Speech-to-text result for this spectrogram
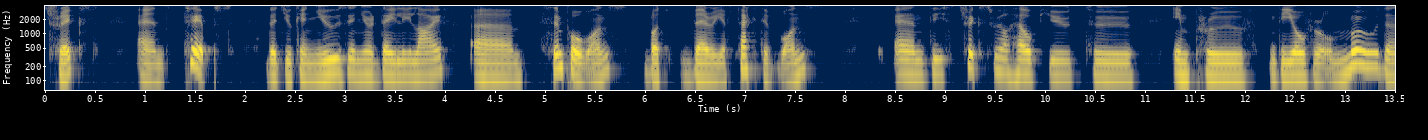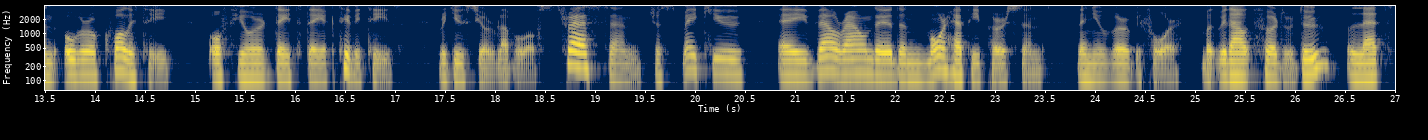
tricks and tips that you can use in your daily life. Um, simple ones, but very effective ones and these tricks will help you to improve the overall mood and overall quality of your day to day activities, reduce your level of stress, and just make you a well rounded and more happy person than you were before. But without further ado, let's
